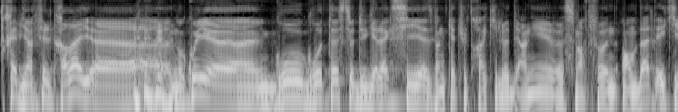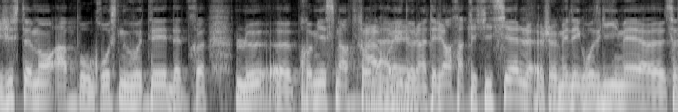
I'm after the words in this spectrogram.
très bien fait le travail. Donc oui, un gros gros test du Galaxy S24 Ultra qui est le dernier smartphone en date et qui justement a pour grosse nouveauté d'être le premier smartphone Ah ouais. de l'intelligence artificielle. Je mets des grosses guillemets, euh, ça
